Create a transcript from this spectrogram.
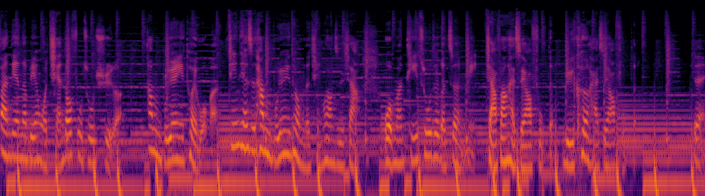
饭店那边我钱都付出去了，他们不愿意退我们，今天是他们不愿意退我们的情况之下，我们提出这个证明，甲方还是要付的，旅客还是要付的。对，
